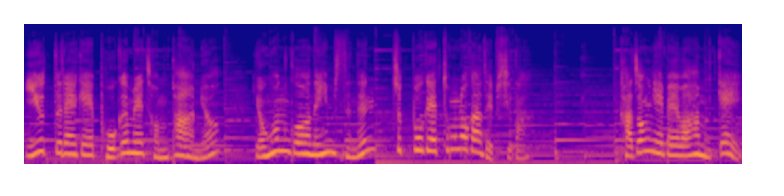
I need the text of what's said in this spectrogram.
이웃들에게 복음을 전파하며 영혼 구원에 힘쓰는 축복의 통로가 됩시다. 가정 예배와 함께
